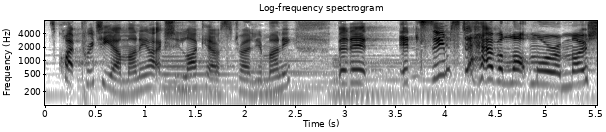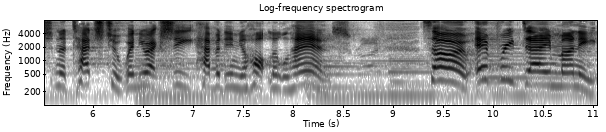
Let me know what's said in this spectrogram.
it's quite pretty, our money. I actually like our Australian money, but it, it seems to have a lot more emotion attached to it when you actually have it in your hot little hand. So, everyday money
